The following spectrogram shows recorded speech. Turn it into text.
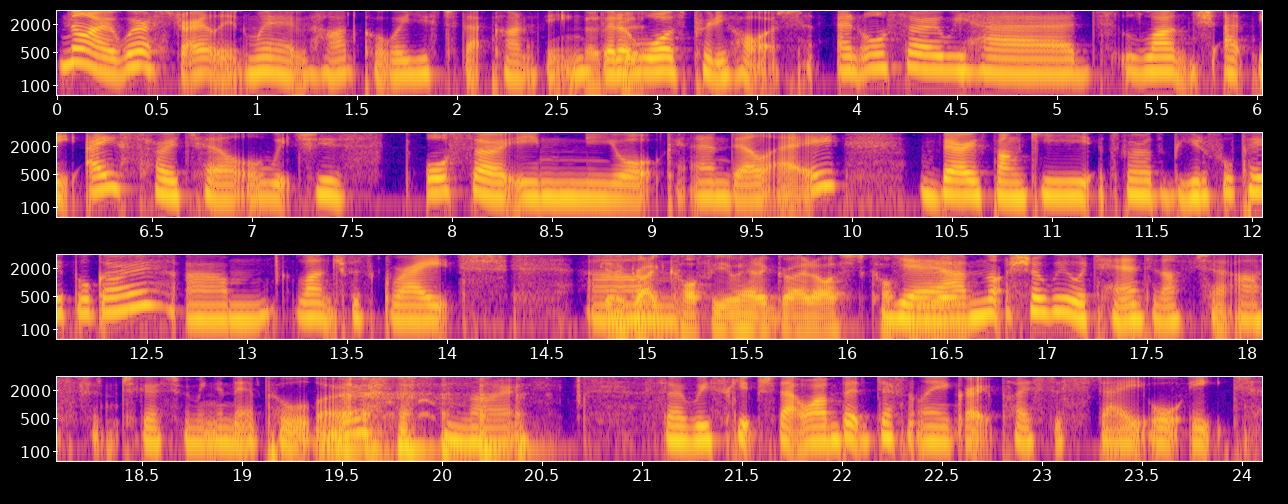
no, we're Australian. We're hardcore. We're used to that kind of thing. That's but it, it. was pretty hot. And also, we had lunch at the Ace Hotel, which is also in New York and LA. Very funky. It's where all the beautiful people go. Um, lunch was great. Get a great coffee. We had a great iced coffee Um, Yeah, there. I'm not sure we were tanned enough to ask for, to go swimming in their pool though. No. So we skipped that one, but definitely a great place to stay or eat.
